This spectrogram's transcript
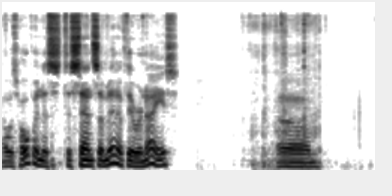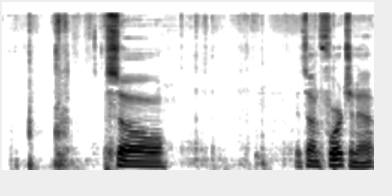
I was hoping to, to send some in if they were nice. Um, so it's unfortunate.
